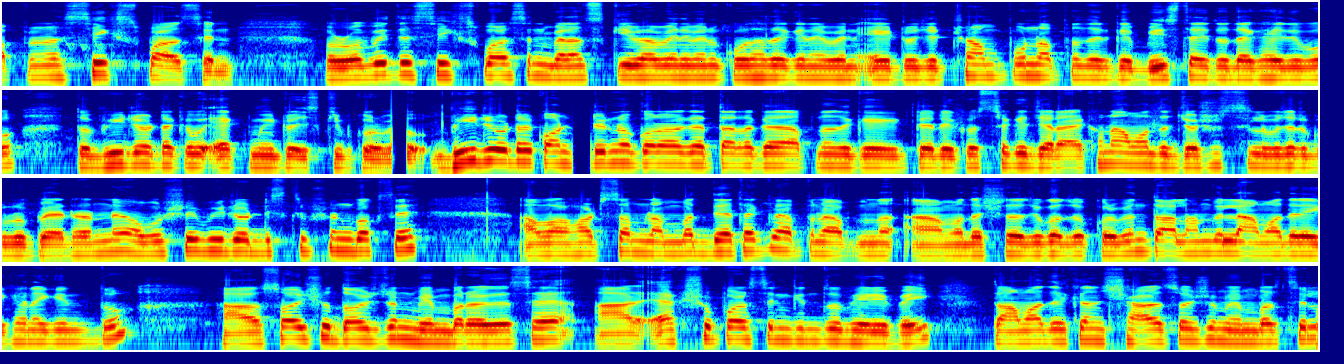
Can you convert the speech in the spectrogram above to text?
আপনারা সিক্স পার্সেন্ট রবিতে সিক্স পার্সেন্ট ব্যালেন্স কীভাবে নেবেন, কোথা থেকে নেবেন এই টু জেড সম্পূর্ণ আপনাদেরকে বিস্তারিত দেখাই দেবো। তো ভিডিওটাকে এক মিনিটও স্কিপ করবে তো ভিডিওটা কন্টিনিউ করার আগে তার আগে আপনাদেরকে একটা রিকোয়েস্ট থাকে যারা এখনও আমাদের যশোর সিলবাজার গ্রুপে অ্যাড হন অবশ্যই ভিডিও ডিসক্রিপশন বক্সে আমার হোয়াটসঅ্যাপ নাম্বার দেওয়া থাকবে, আপনারা আপনার আমাদের সাথে যোগাযোগ করবেন। তো আলহামদুলিল্লাহ আমাদের এখানে কিন্তু ছয়শো দশ জন মেম্বার হয়ে গেছে আর একশো পার্সেন্ট কিন্তু ভেরিফাই তো আমাদের এখানে সাড়ে ছয়শো মেম্বার ছিল,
